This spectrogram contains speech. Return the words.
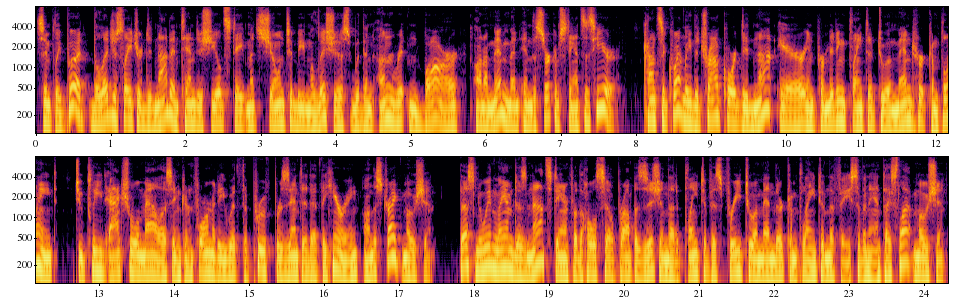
Simply put, the legislature did not intend to shield statements shown to be malicious with an unwritten bar on amendment in the circumstances here. Consequently, the trial court did not err in permitting plaintiff to amend her complaint to plead actual malice in conformity with the proof presented at the hearing on the strike motion. Thus, Nguyen Lam does not stand for the wholesale proposition that a plaintiff is free to amend their complaint in the face of an anti SLAPP motion.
